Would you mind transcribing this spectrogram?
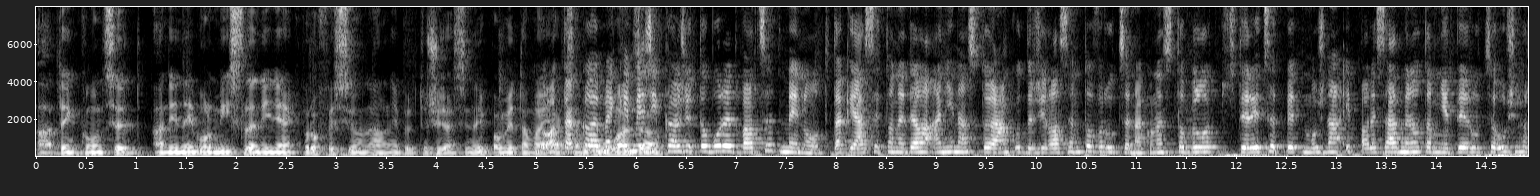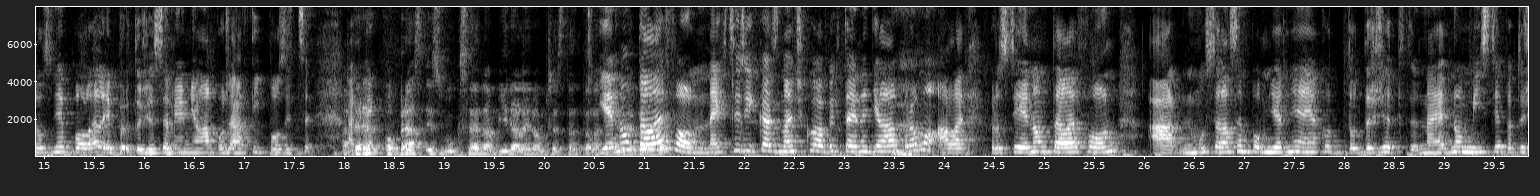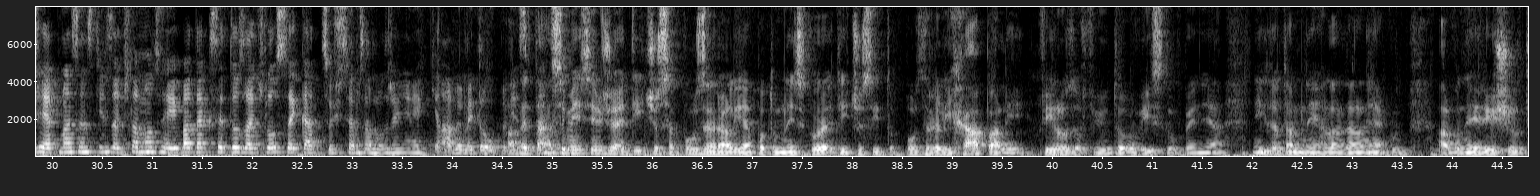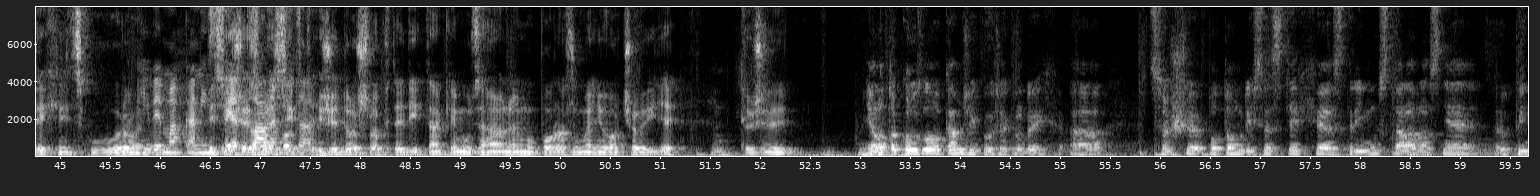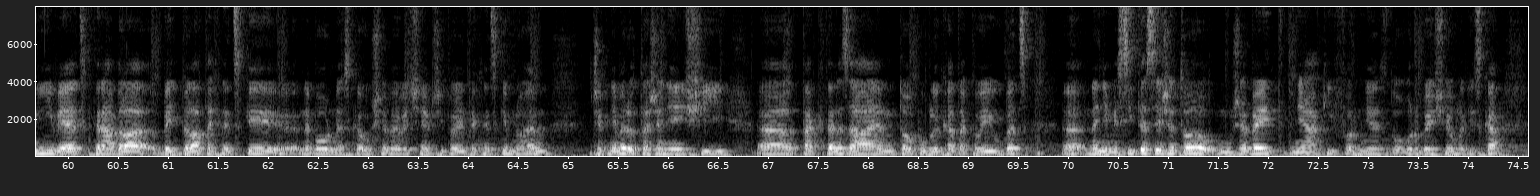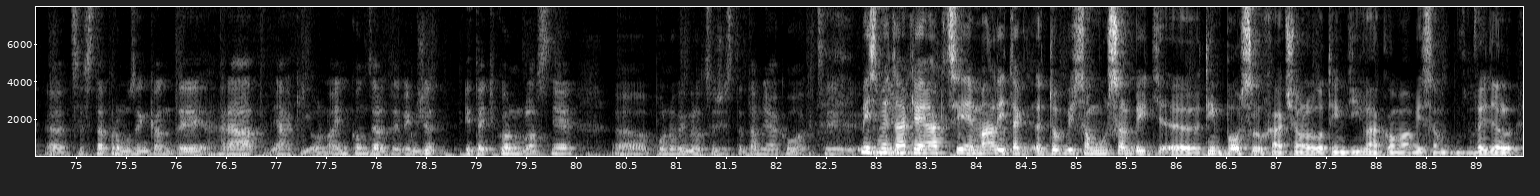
a ten koncert ani nebol myslený nejak profesionálně, protože já si nepamätám, no, jak takhle jsem Meky mi říkal, že to bude 20 minut, tak já si to nedala ani na stojánku, držela jsem to v ruce, nakonec to bylo 45, možná i 50 minut a mě ty ruce už hrozně bolely, protože jsem je měla pořád v té pozici. A, a teda kdy... obraz i zvuk se nabíral jenom přes ten telefon? Jenom telefon, to... nechci říkat značku, abych tady nedělala promo, ale prostě jenom telefon a musela jsem poměrně jako to držet na jednom místě, protože jakmile jsem s tím začala moc hejbat, tak se to začalo sekat, což jsem samozřejmě nechtěla, aby mi to úplně Ale tam si myslím, že aj tí, čo sa pozerali a potom neskôr aj tí, čo si to pozreli, chápali filozofiu toho vystúpenia. Nikto tam nehľadal nejakú, alebo neriešil technickú úroveň. Taký vymakaný myslím, svetla, že, sme si tak. že došlo vtedy k takému zájomnému porozumeniu, o čo ide. Hm. Takže... Mělo to kouzlo okamžiku, řekl bych. Uh, Což potom, když se z těch eh, streamů stala vlastně rutinní věc, která byla, byť byla technicky, nebo dneska už je ve většině případů technicky mnohem, řekněme, dotaženější, eh, tak ten zájem toho publika takový vůbec eh, není. Myslíte si, že to může být v nějaké formě z dlouhodobějšího hlediska cesta pro muzikanty hrát nějaký online koncerty? Vím, že i teď vlastně po novém roce, že jste tam nějakou akci... My sme také akcie mali, tak eh, to by som musel byť eh, tým posluchačom alebo tým divákom, aby som vedel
